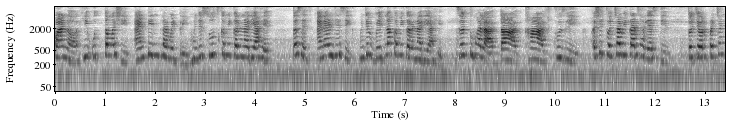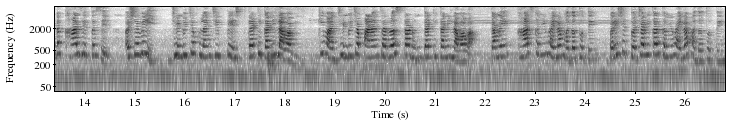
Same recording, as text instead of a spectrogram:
पानं ही उत्तम अशी अँटी इन्फ्लॅमेटरी म्हणजे सूज कमी करणारी आहेत. तसेच अनॅल्जेसिक म्हणजे वेदना कमी करणारी आहेत. जर तुम्हाला दात खाज खुजली अशी त्वचा विकार झाले असतील त्वचेवर प्रचंड खाज येत असेल अशा वेळी झेंडूच्या फुलांची पेस्ट त्या ठिकाणी लावावी. किंवा झेंडूच्या पानांचा रस काढून त्या ठिकाणी लावावा. त्यामुळे खाज कमी व्हायला मदत होते. बरेचसे त्वचा विकार कमी व्हायला मदत होते.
